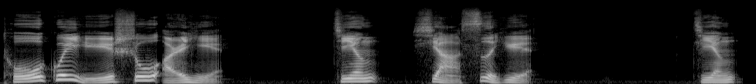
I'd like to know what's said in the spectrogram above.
徒归于书耳也。经夏四月，经。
